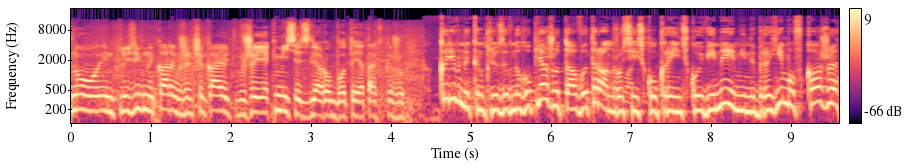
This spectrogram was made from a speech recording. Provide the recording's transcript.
Ну, інклюзивні кари вже чекають вже як місяць для роботи, я так скажу. Керівник інклюзивного пляжу та ветеран російсько-української війни Емін Ібрагімов каже,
